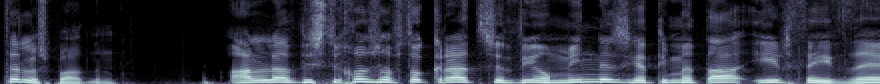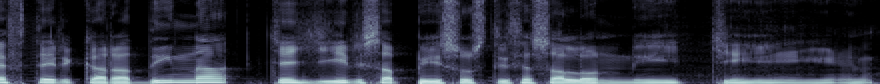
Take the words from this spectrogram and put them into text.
Τέλος πάντων. Αλλά δυστυχώς αυτό κράτησε δύο μήνες γιατί μετά ήρθε η δεύτερη καραντίνα και γύρισα πίσω στη Θεσσαλονίκη.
